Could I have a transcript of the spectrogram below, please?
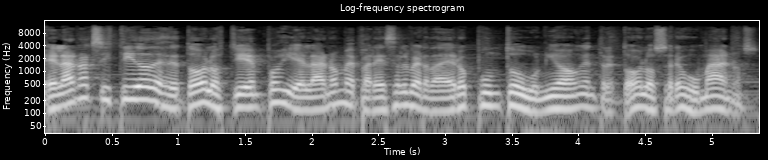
El ano ha existido desde todos los tiempos y el ano me parece el verdadero punto de unión entre todos los seres humanos.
